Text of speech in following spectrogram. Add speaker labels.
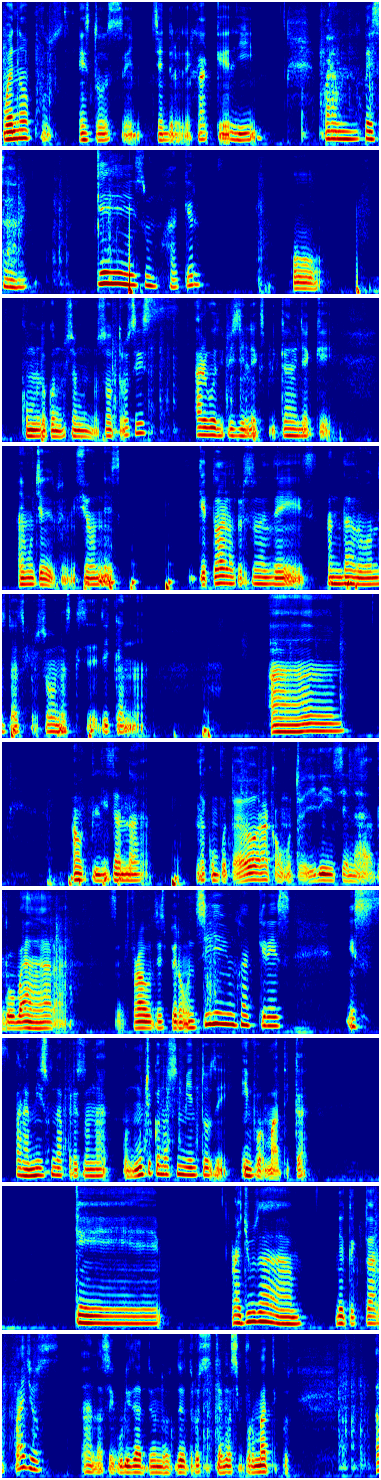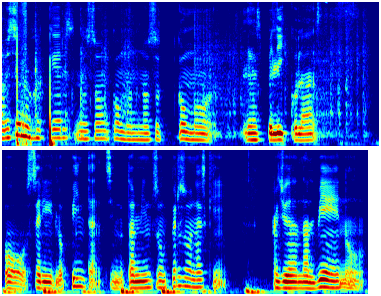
Speaker 1: Bueno, pues esto es el sendero del hacker y para empezar, ¿qué es un hacker? O como lo conocemos nosotros, es algo difícil de explicar ya que hay muchas definiciones que todas las personas han dado a estas personas que se dedican a, a, a utilizar la, la computadora, como muchos dicen, a robar, a fraudes, pero en sí un hacker es, es para mí es una persona con mucho conocimiento de informática que ayuda a detectar fallos a la seguridad de, unos, de otros sistemas informáticos. A veces los hackers no son como, nosotros, como las películas o series lo pintan, sino también son personas que ayudan al bien o,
